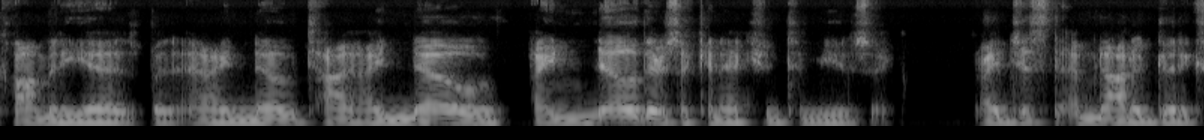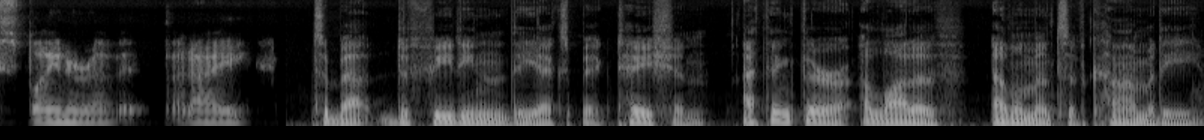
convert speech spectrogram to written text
comedy is, but I know time I know I know there's a connection to music. I just am not a good explainer of it, but I it's about defeating the expectation. I think there are a lot of elements of comedy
